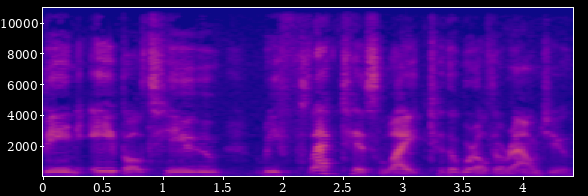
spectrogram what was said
being able to reflect his light to the world around you.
